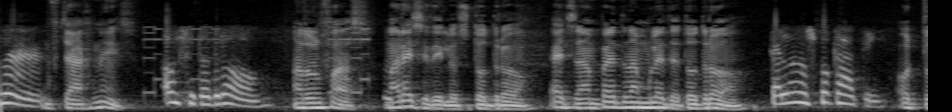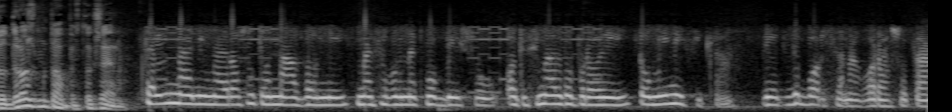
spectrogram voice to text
Ναι, μου φτιάχνεις; όχι τον τρώω. Να τον φά. Μ' αρέσει η δήλωση, τον τρώω. Έτσι, να με παίρνετε να μου λέτε, τον τρώω. Θέλω να σου πω κάτι. Ότι τον τρώ μου το πες, το ξέρω. Θέλω να ενημερώσω τον Άδωνη μέσα από την εκπομπή σου ότι σήμερα το πρωί αυτομηνύθηκα. Διότι δεν μπόρεσα να αγοράσω τα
